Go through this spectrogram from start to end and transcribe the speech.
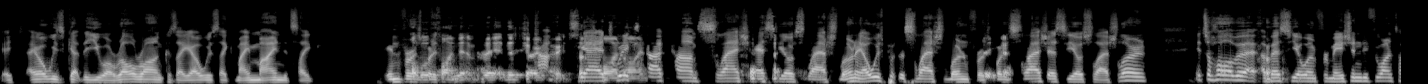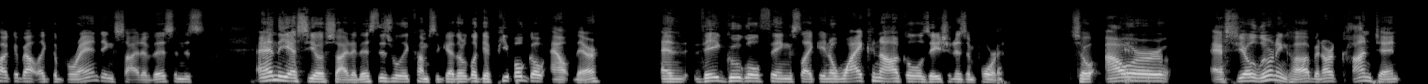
It's, I always get the URL wrong because I always like my mind. It's like inverse. But find it and put it in the show uh, notes. That's yeah, it's wix.com slash SEO slash learn. I always put the slash learn first, but it's slash SEO slash learn. It's a whole of, of SEO information. If you want to talk about like the branding side of this and this and the SEO side of this, this really comes together. Look, if people go out there and they Google things like, you know, why canonicalization is important. So our SEO learning hub and our content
